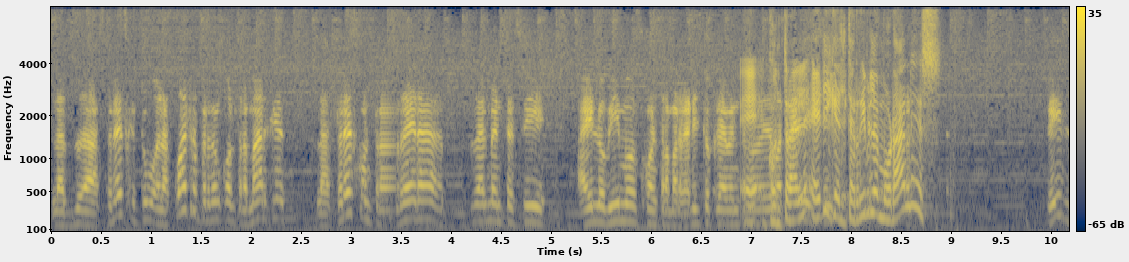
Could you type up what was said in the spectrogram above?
las, tres que tuvo, las cuatro, perdón, contra Márquez, las tres contra Herrera, realmente sí, ahí lo vimos contra Margarito, creo. Eh, contra el, Eric, el terrible Morales. Sí, sí,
